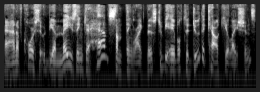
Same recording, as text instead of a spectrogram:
And of course, it would be amazing to have something like this to be able to do the calculations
